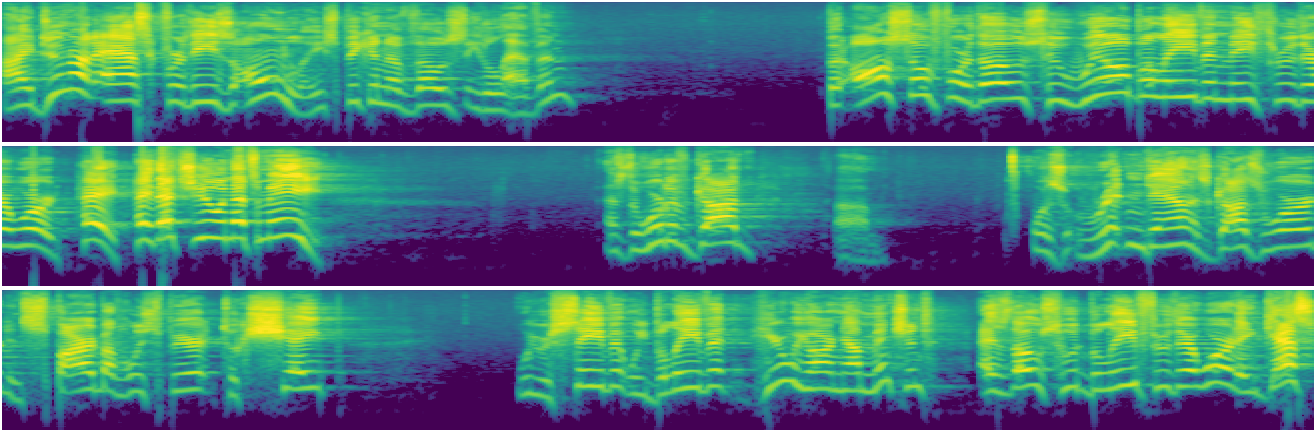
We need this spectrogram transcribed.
I do not ask for these only, speaking of those 11, but also for those who will believe in me through their word. Hey, hey, that's you and that's me. As the word of God um, was written down, as God's word, inspired by the Holy Spirit, took shape, we receive it, we believe it. Here we are now mentioned as those who would believe through their word. And guess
